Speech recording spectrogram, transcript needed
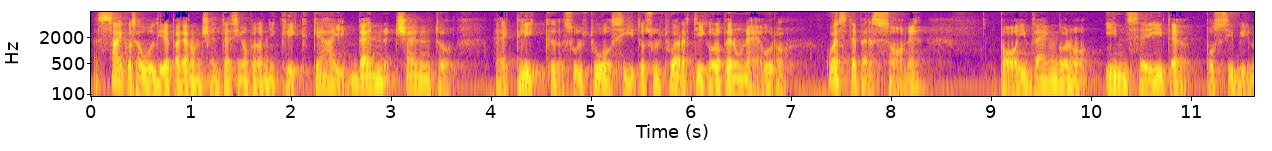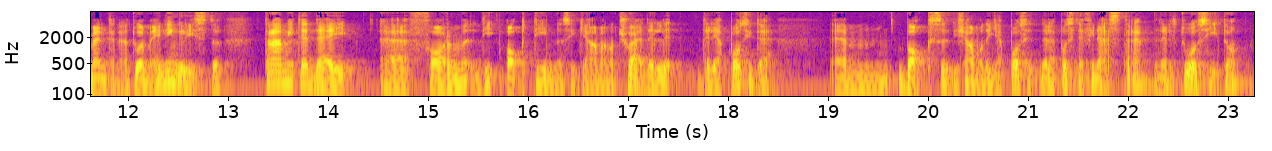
Sai cosa vuol dire pagare un centesimo per ogni click? Che hai ben 100 eh, click sul tuo sito, sul tuo articolo per un euro. Queste persone poi vengono inserite possibilmente nella tua mailing list tramite dei eh, form di opt-in si chiamano, cioè delle, delle apposite ehm, box, diciamo, apposit- delle apposite finestre nel tuo sito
